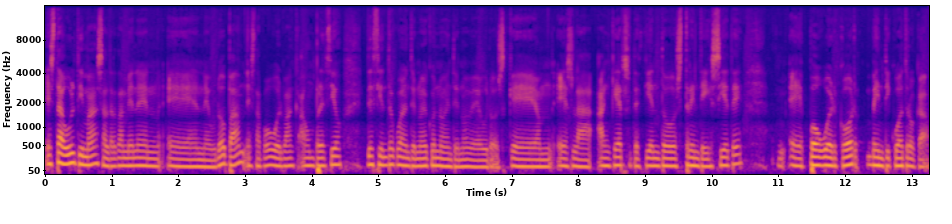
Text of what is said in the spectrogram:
Esta última saldrá también en, en Europa, esta power bank a un precio de 149,99 euros, que mm, es la Anker 700 237 eh, Power Core 24K.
